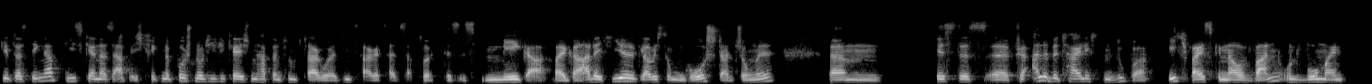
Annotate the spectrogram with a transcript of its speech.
gibt das Ding ab, die scannen das ab, ich kriege eine Push-Notification, habe dann fünf Tage oder sieben Tage Zeit, das abzuholen. Das ist mega, weil gerade hier, glaube ich, so im Großstadtdschungel, ähm, ist es äh, für alle Beteiligten super. Ich weiß genau, wann und wo mein,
